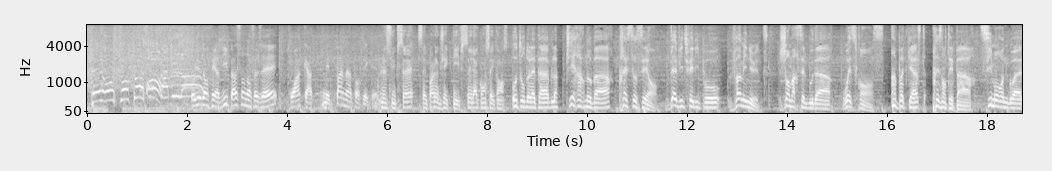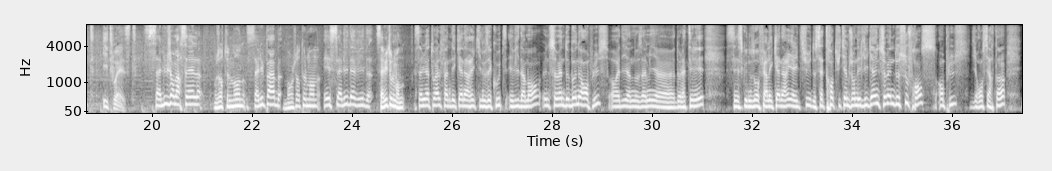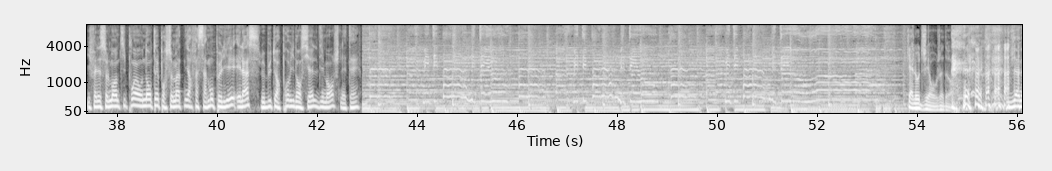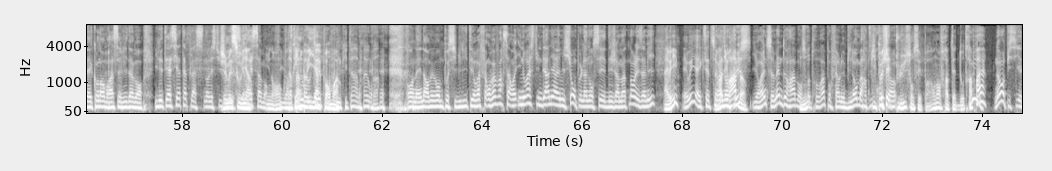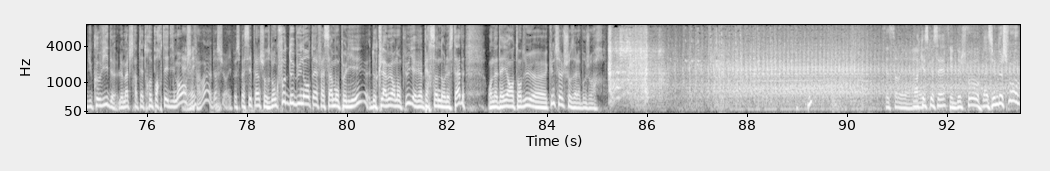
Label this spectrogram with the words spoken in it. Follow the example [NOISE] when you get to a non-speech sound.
Pélos, Loco, c'est fabuleux Au lieu d'en faire 10 passes, on en faisait 3, 4, mais pas n'importe lesquels. Le succès, c'est pas l'objectif, c'est la conséquence. Autour de la table, Pierre Arnaud Bar, Presse Océan, David Filippo, 20 minutes, Jean-Marcel Boudard, Ouest France. Un podcast présenté par Simon Rongoat, It West. Salut Jean-Marcel, Bonjour tout le monde. salut Pab Bonjour tout le monde. et salut David. Salut tout le monde. Salut à toi le fan des Canaries qui nous écoute évidemment. Une semaine de bonheur en plus, aurait dit un de nos amis euh, de la télé. C'est ce que nous ont offert les Canaries à l'issue de cette 38e journée de Ligue 1. Une semaine de souffrance en plus, diront certains. Il fallait seulement un petit point au Nantais pour se maintenir face à Montpellier. Hélas, le buteur providentiel dimanche n'était... où Calogero, j'adore. [LAUGHS] Vianney, qu'on embrasse évidemment. Il était assis à ta place dans les studios. Je me souviens, récemment. une rencontre inoubliable pour moi. après ou pas [LAUGHS] On a énormément de possibilités. On va, faire, on va voir ça. Il nous reste une dernière émission. On peut l'annoncer déjà maintenant, les amis. Ah oui Et oui, avec cette Il y aura semaine du en rab. il y aura une semaine de rab. On se Mhm. retrouvera pour faire le bilan mardi peut-être plus, on sait pas. On en fera peut-être d'autres Oui. après. Non, puis s'il y a du Covid, le match sera peut-être reporté dimanche. Eh oui. Enfin voilà, bien sûr, il peut se passer plein de choses. Donc faute de but nantais face à Montpellier, de clameur non plus, il y avait personne dans le stade. On a d'ailleurs entendu euh, qu'une seule chose à la Beaujoire. Ça sent Alors qu'est-ce que c'est C'est une deux chevaux. bah, C'est une de chevaux,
